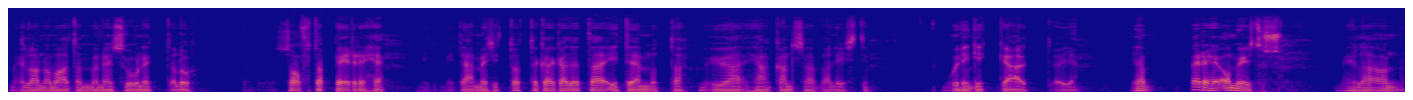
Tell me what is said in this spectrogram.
Meillä on oma tämmöinen suunnittelu, softaperhe, mitä me sitten totta kai käytetään itse, mutta myyään ihan kansainvälisesti muidenkin käyttöön. Ja, ja perheomistus. Meillä on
